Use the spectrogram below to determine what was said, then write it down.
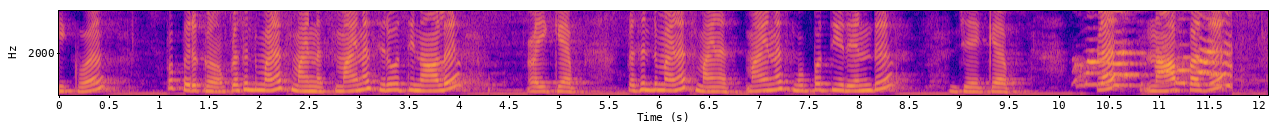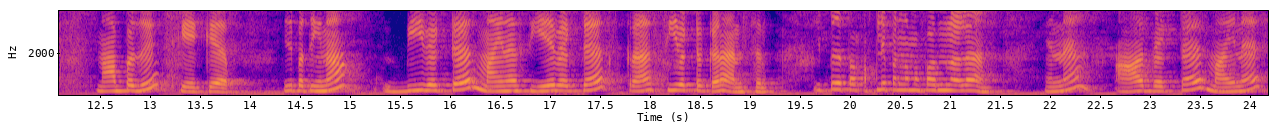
ஈக்குவல் இப்போ பெருக்கணும். ப்ளசண்ட் மைனஸ் மைனஸ் மைனஸ் இருபத்தி நாலு ஐ கேப் ப்ளசண்ட் மைனஸ் மைனஸ் மைனஸ் முப்பத்தி ரெண்டு ஜே கேப் ப்ளஸ் நாற்பது நாற்பது கே கேப் இது பார்த்தீங்கன்னா b vector minus a vector cross c வெக்டருக்கான ஆன்சர் இப்போ அப்ளை பண்ணலாமா ஃபார்முலாவில் என்ன? R vector minus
